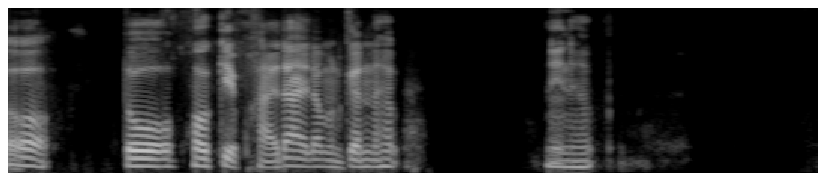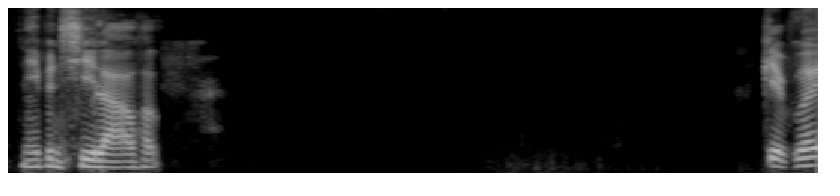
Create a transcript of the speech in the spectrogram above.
ก็โตพอเก็บขายได้แล้วเหมือนกันนะครับ นี่นะครับ นี่เป็นชีลาวครับ เก็บไว้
